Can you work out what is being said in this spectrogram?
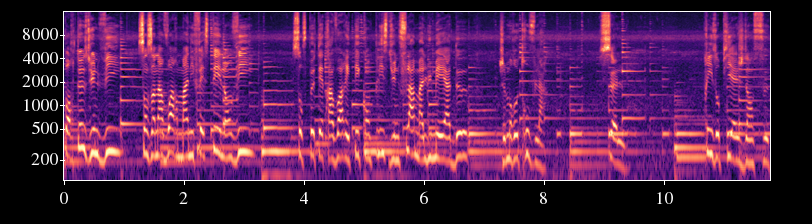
Porteuse d'une vie sans en avoir manifesté l'envie, sauf peut-être avoir été complice d'une flamme allumée à deux, je me retrouve là, seule, prise au piège d'un feu.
